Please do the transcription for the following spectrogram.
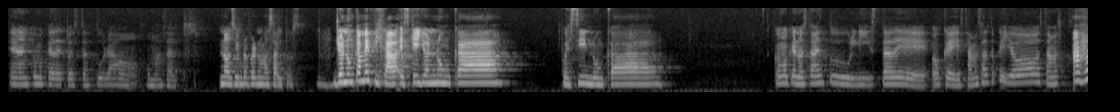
Eran como que de tu estatura o, o más altos. No, siempre fueron más altos. Yo nunca me fijaba, es que yo nunca, pues sí, nunca... Como que no estaba en tu lista de, ok, está más alto que yo, está más... Ajá,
